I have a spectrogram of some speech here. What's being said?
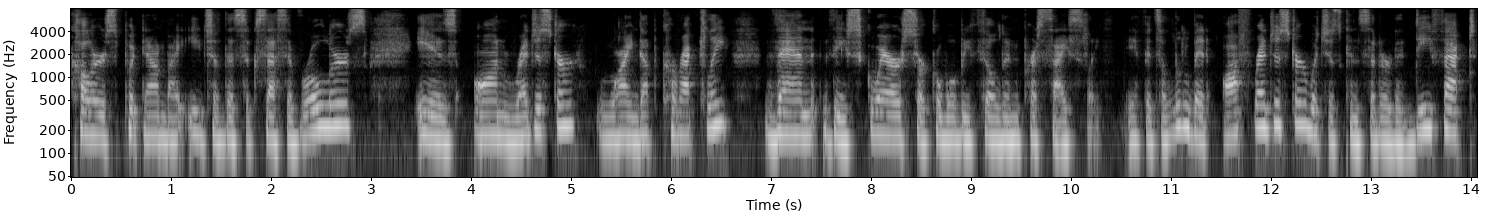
colors put down by each of the successive rollers is on register, lined up correctly, then the square circle will be filled in precisely. If it's a little bit off register, which is considered a defect,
